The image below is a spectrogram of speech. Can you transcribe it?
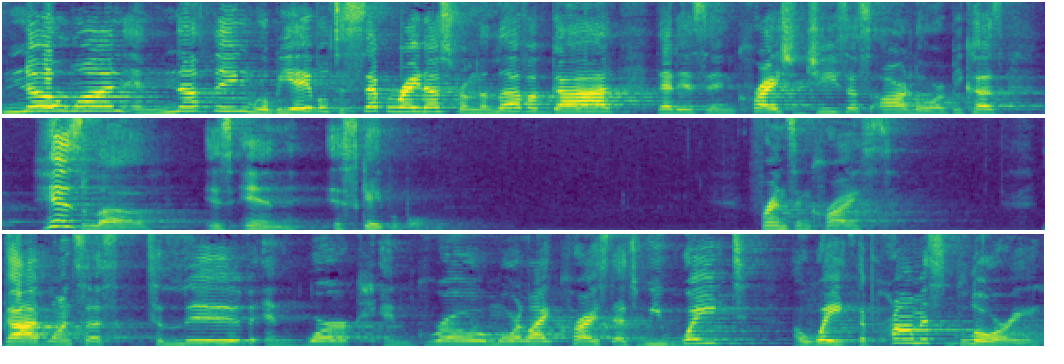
No one and nothing will be able to separate us from the love of God that is in Christ Jesus our Lord, because his love is inescapable friends in Christ. God wants us to live and work and grow more like Christ as we wait, await the promised glory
